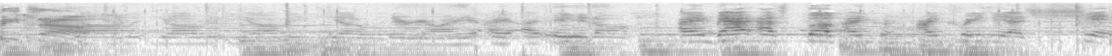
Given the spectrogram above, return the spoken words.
Pizza! Yum, yum, yum, yum. There we go. I, I, I ate it all. I am bad as fuck. I'm, cr- I'm crazy as shit.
